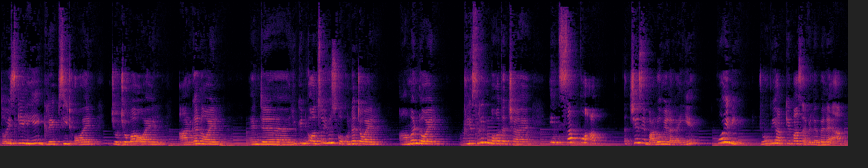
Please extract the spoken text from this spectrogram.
तो इसके लिए grape seed oil jojoba oil argan oil and you can also use coconut oil almond oil glycerin बहुत अच्छा है। इन सबको आप अच्छे से बालों में लगाइए। कोई भी, जो भी आपके पास अवेलेबल है, आप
